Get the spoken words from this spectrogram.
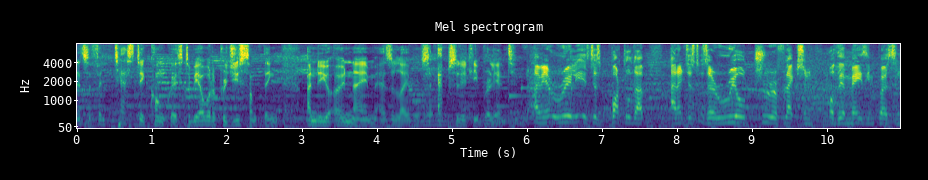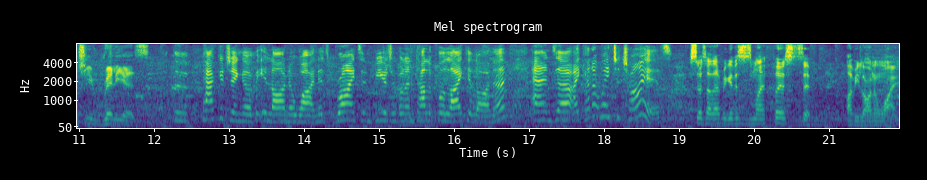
It's a fantastic conquest to be able to produce something under your own name as a label. So absolutely brilliant. I mean, it really is just bottled up, and it just is a real, true reflection of the amazing person she really is the packaging of Elana wine. It's bright and beautiful and colourful like Elana, and uh, I cannot wait to try it. So South Africa, this is my first sip of Elana wine.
